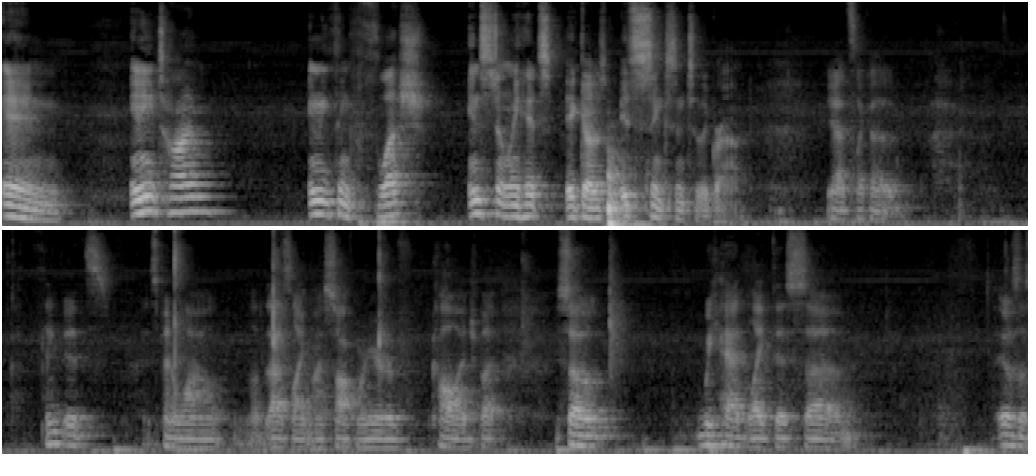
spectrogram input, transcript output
And anytime anything flesh instantly hits, it goes, it sinks into the ground. Yeah, it's like a. I think it's it's been a while. That's like my sophomore year of college, but so we had like this. Um, it was a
